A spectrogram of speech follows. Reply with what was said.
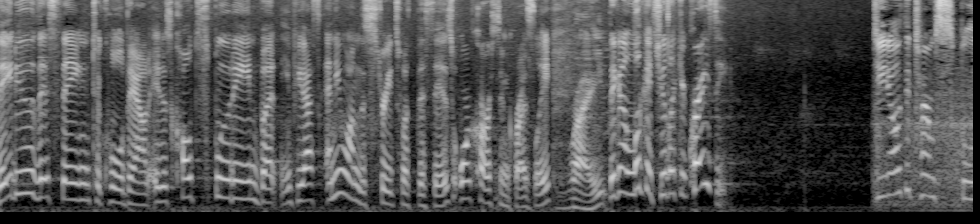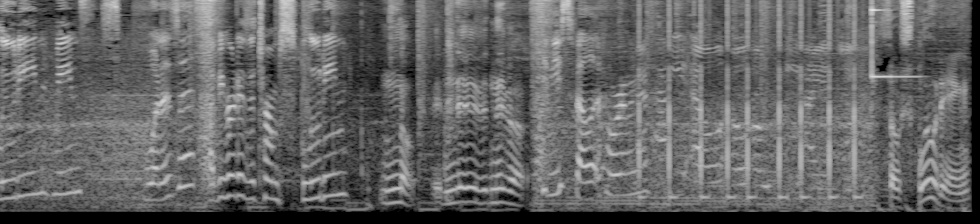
They do this thing to cool down. It is called splooting. But if you ask anyone on the streets what this is, or Carson Kressley, Right. they're going to look at you like you're crazy. Do you know what the term splooting means? What is it? Have you heard of the term splooting? No, never. never. Can you spell it for me? So splooting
